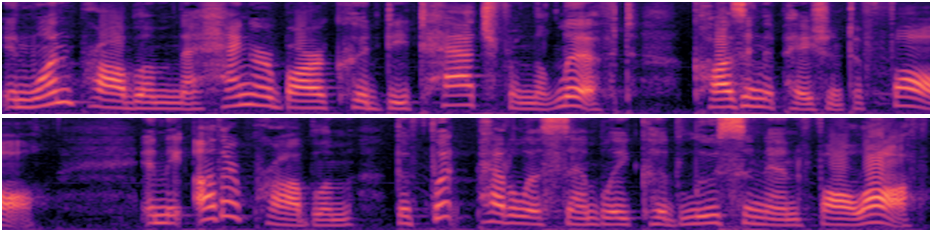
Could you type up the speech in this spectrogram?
In one problem, the hanger bar could detach from the lift, causing the patient to fall. In the other problem, the foot pedal assembly could loosen and fall off,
